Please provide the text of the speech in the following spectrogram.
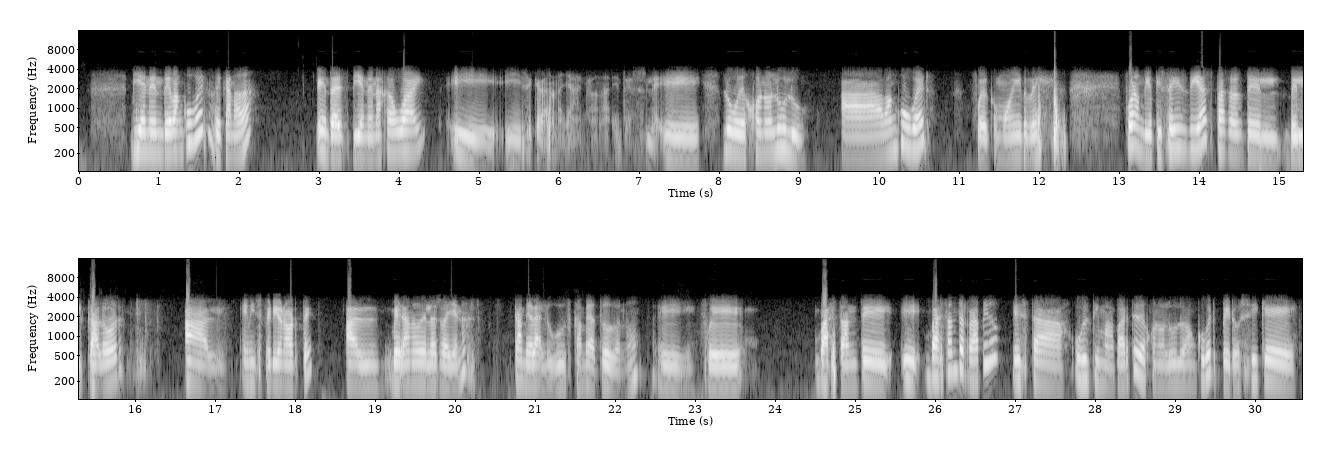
vienen de Vancouver, de Canadá, entonces vienen a Hawái y, y se quedaron allá en Canadá. Entonces, eh, luego de Honolulu a Vancouver fue como ir de... Fueron 16 días, pasas del, del calor al hemisferio norte, al verano de las ballenas. Cambia la luz, cambia todo, ¿no? Eh, fue bastante eh, bastante rápido esta última parte de Honolulu a Vancouver, pero sí que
